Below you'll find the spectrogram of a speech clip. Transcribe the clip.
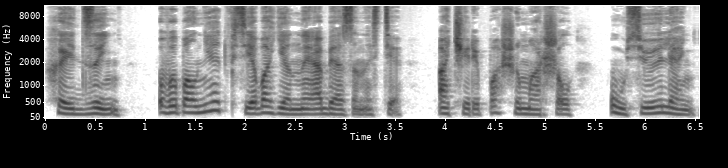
Хэй Цзинь, выполняет все военные обязанности, а черепаший маршал У Сюэлянь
